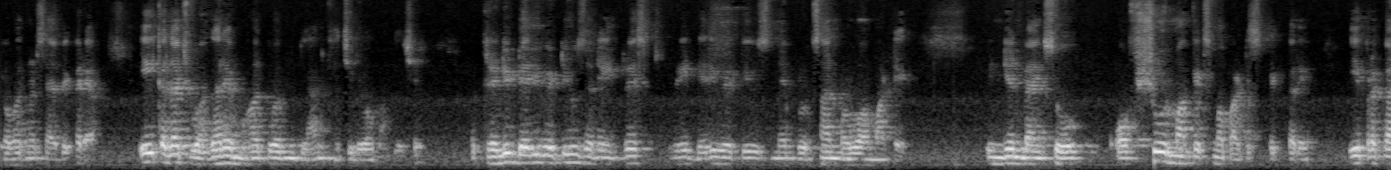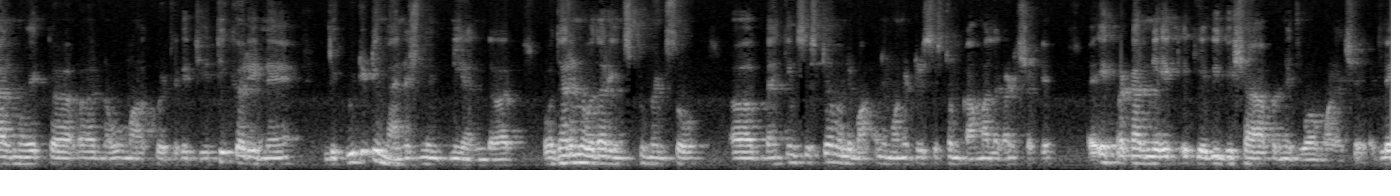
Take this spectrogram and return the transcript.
ગવર્નર સાહેબે કર્યા, એ કદાચ વધારે મહત્વનું ધ્યાન ખેંચી લેવા માંગે છે. ક્રેડિટ ડેરિવેટિવ્સ અને ઇન્ટરેસ્ટ રેટ ડેરિવેટિવ્સને પ્રોત્સાહન મળવા માટે ઇન્ડિયન બેન્ક્સો ઓફશોર માર્કેટ્સમાં પાર્ટિસિપેટ કરે. એ પ્રકારનું એક નવું માળખું એટલે કે જેથી કરીને લિક્વિડિટી મેનેજમેન્ટની અંદર વધારે ને વધારે ઇન્સ્ટ્રુમેન્ટ્સો બેન્કિંગ સિસ્ટમ અને મોનેટરી સિસ્ટમ કામમાં લગાડી શકે. એક પ્રકારની એક એક એવી દિશા આપણને જોવા મળે છે. એટલે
